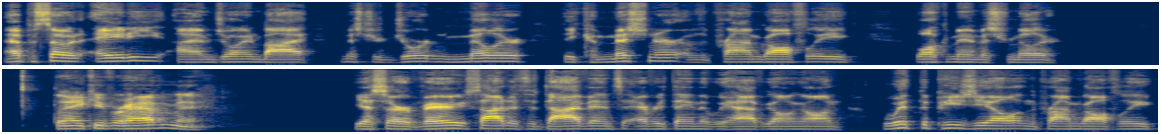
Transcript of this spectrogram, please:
Episode 80. I am joined by Mr. Jordan Miller, the commissioner of the Prime Golf League. Welcome in, Mr. Miller. Thank you for having me. Yes, sir. Very excited to dive into everything that we have going on with the PGL and the Prime Golf League.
